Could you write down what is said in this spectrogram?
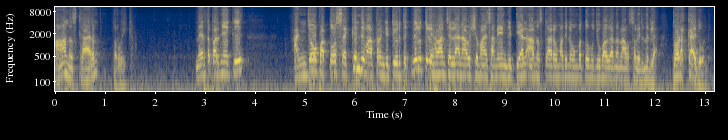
ആ നിസ്കാരം നിർവഹിക്കണം. നേരത്തെ പറഞ്ഞേക്ക് അഞ്ചോ പത്തോ സെക്കൻഡ് മാത്രം കിട്ടി ഒരു തെക്ബീറത്തുൽ ഇഹ്റാം ചെല്ലാൻ ആവശ്യമായ സമയം കിട്ടിയാൽ ആ നിസ്കാരവും അതിന്റെ മുമ്പത്തോ മുജൂബാകാൻ എന്നുള്ള അവസ്ഥ വരുന്നില്ല. തുടക്കായതുകൊണ്ട്.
